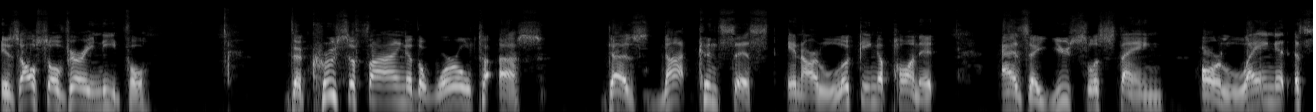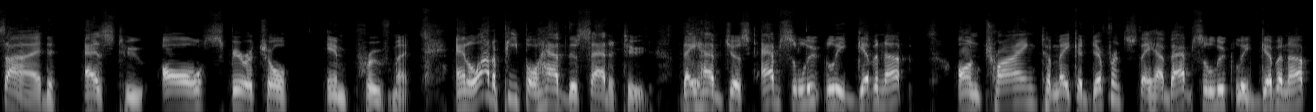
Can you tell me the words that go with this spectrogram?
is also very needful. The crucifying of the world to us does not consist in our looking upon it as a useless thing or laying it aside as to all spiritual improvement. And a lot of people have this attitude. They have just absolutely given up on trying to make a difference. They have absolutely given up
